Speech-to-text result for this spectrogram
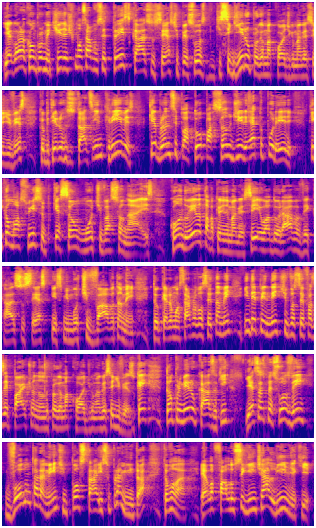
E agora, como prometido, deixa eu mostrar para você três casos de sucesso de pessoas que seguiram o programa Código Emagrecer de Vez, que obteram resultados incríveis, quebrando esse platô, passando direto por ele. Por que, que eu mostro isso? Porque são motivacionais. Quando eu estava querendo emagrecer, eu adorava ver casos de sucesso, porque isso me motivava também. Então eu quero mostrar para você também, independente de você fazer parte ou não do programa Código Emagrecer de Vez, ok? Então, primeiro caso aqui, e essas pessoas vêm voluntariamente postar isso para mim, tá? Então vamos lá. Ela fala o seguinte, Aline aqui.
